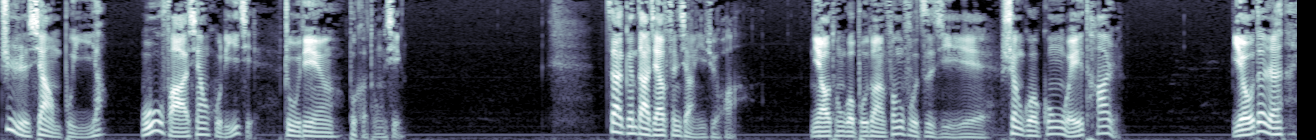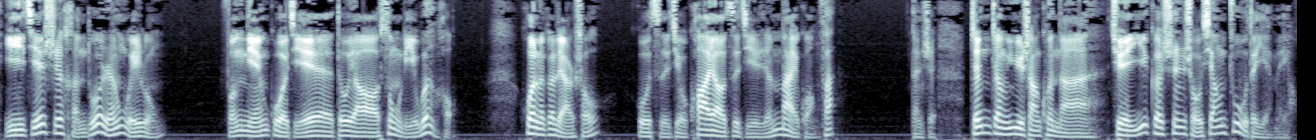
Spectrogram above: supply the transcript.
志向不一样，无法相互理解，注定不可同行。再跟大家分享一句话。你要通过不断丰富自己，胜过恭维他人。有的人以结识很多人为荣，逢年过节都要送礼问候，混了个脸熟，故此就夸耀自己人脉广泛。但是真正遇上困难，却一个伸手相助的也没有。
